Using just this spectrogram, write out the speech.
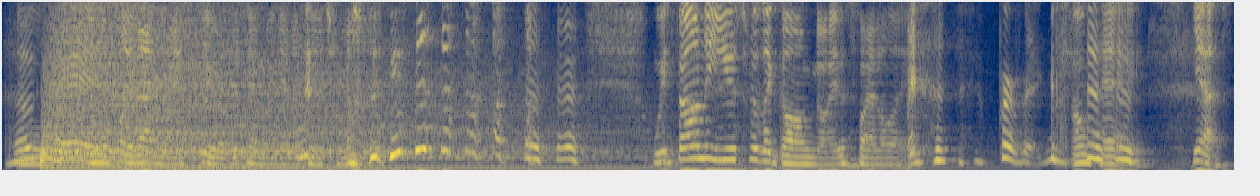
And we'll, and we'll play that nice too every time we get a Patreon. we found a use for the gong noise finally. Perfect. Okay. yes.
